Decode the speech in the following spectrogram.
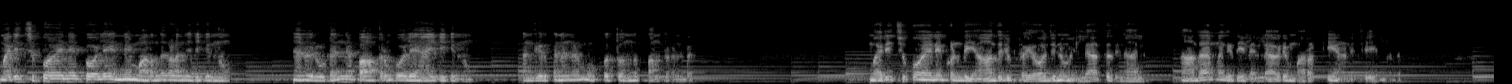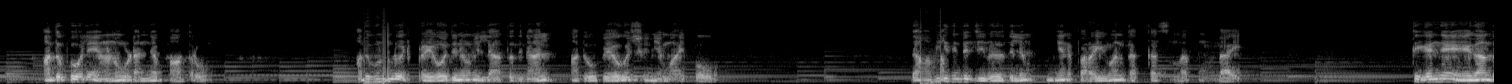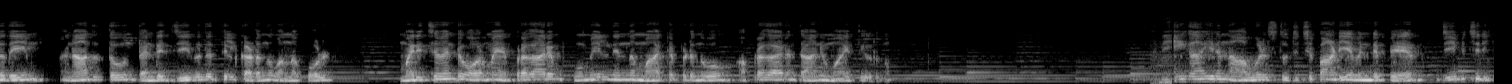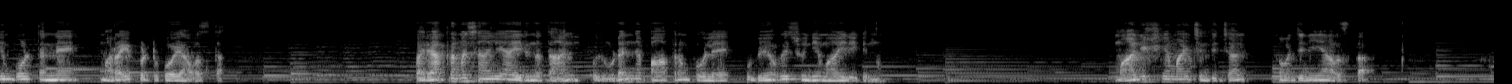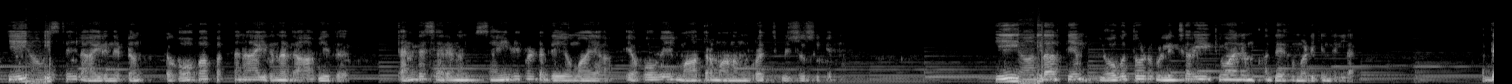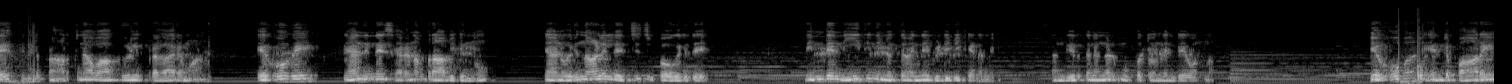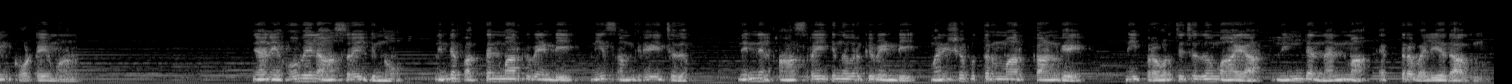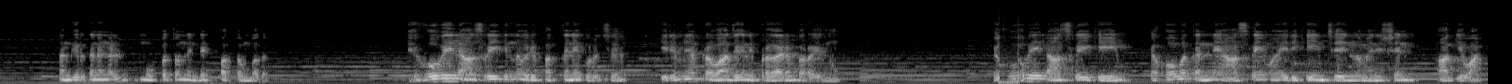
മരിച്ചുപോയതിനെ പോലെ എന്നെ മറന്നു കളഞ്ഞിരിക്കുന്നു ഞാൻ ഒരു ഉടഞ്ഞ പാത്രം പോലെ ആയിരിക്കുന്നു. സങ്കീർത്തനങ്ങൾ മുപ്പത്തൊന്ന് പന്ത്രണ്ട്. മരിച്ചുപോയതിനെ കൊണ്ട് യാതൊരു പ്രയോജനവും ഇല്ലാത്തതിനാൽ സാധാരണഗതിയിൽ എല്ലാവരും മറക്കുകയാണ് ചെയ്യുന്നത്. അതുപോലെയാണ് ഉടഞ്ഞ പാത്രവും. അതുകൊണ്ട് ഒരു പ്രയോജനവും ഇല്ലാത്തതിനാൽ അത് ഉപയോഗശൂന്യമായി പോകും. ദാവീദിന്റെ ജീവിതത്തിലും ഇങ്ങനെ പറയുവാൻ തക്ക സന്ദർഭം ഉണ്ടായി. തികഞ്ഞ ഏകാന്തതയും അനാഥത്വവും തന്റെ ജീവിതത്തിൽ കടന്നു വന്നപ്പോൾ മരിച്ചവന്റെ ഓർമ്മ എപ്രകാരം ഭൂമിയിൽ നിന്ന് മാറ്റപ്പെടുന്നുവോ അപ്രകാരം താനുമായി തീർന്നു. അനേകായിരം നാവുകൾ സ്തുതിച്ചു പാടിയവന്റെ പേർ ജീവിച്ചിരിക്കുമ്പോൾ തന്നെ മറയപ്പെട്ടു പോയ അവസ്ഥ. പരാക്രമശാലിയായിരുന്ന താൻ ഒരു ഉടഞ്ഞ പാത്രം പോലെ ഉപയോഗശൂന്യമായിരിക്കുന്നു. മാനുഷികമായി ചിന്തിച്ചാൽ ശോചനീയ അവസ്ഥ ഈ അവസ്ഥയിലായിരുന്നിട്ടും യഹോവ ഭക്തനായിരുന്ന ദാവീദ് തന്റെ ശരണം സൈന്യങ്ങളുടെ ദൈവമായ യഹോവയിൽ മാത്രമാണെന്ന് ഉറച്ചു വിശ്വസിക്കുന്നു. ഈ യാഥാർത്ഥ്യം ലോകത്തോട് വിളിച്ചറിയിക്കുവാനും അദ്ദേഹം മടിക്കുന്നില്ല. അദ്ദേഹത്തിന്റെ പ്രാർത്ഥനാ വാക്കുകൾ ഇപ്രകാരമാണ് യഹോവേ ഞാൻ നിന്നെ ശരണം പ്രാപിക്കുന്നു. ഞാൻ ഒരു നാളിൽ ലജ്ജിച്ചു പോകരുതേ. നിന്റെ നീതി നിമിത്തം എന്നെ വിടിവിക്കണമേ. സങ്കീർത്തനങ്ങൾ മുപ്പത്തൊന്നിന്റെ ഒന്ന്. യഹോവ എന്റെ പാറയും കോട്ടയുമാണ്. ഞാൻ യഹോവയിൽ ആശ്രയിക്കുന്നു. നിന്റെ ഭക്തന്മാർക്ക് വേണ്ടി നീ സംഗ്രഹിച്ചതും നിന്നിൽ ആശ്രയിക്കുന്നവർക്ക് വേണ്ടി മനുഷ്യപുത്രന്മാർ കാണുകെ നീ പ്രവർത്തിച്ചതുമായ നിന്റെ നന്മ എത്ര വലിയതാകുന്നു. സങ്കീർത്തനങ്ങൾ മുപ്പത്തൊന്നിന്റെ പത്തൊമ്പത്. യഹോവയിൽ ആശ്രയിക്കുന്ന ഒരു ഭക്തനെ കുറിച്ച് ഇരമ്യ പ്രവാചകൻ ഇപ്രകാരം പറയുന്നു. യഹോവയിൽ ആശ്രയിക്കുകയും യഹോവ തന്നെ ആശ്രയമായിരിക്കുകയും ചെയ്യുന്ന മനുഷ്യൻ ഭാഗ്യവാൻ.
